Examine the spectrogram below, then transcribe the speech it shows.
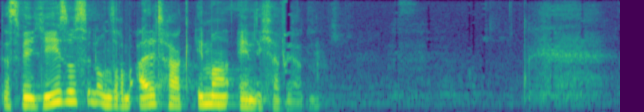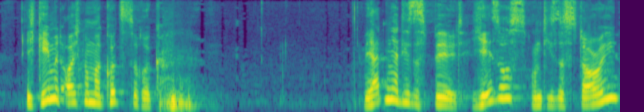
dass wir Jesus in unserem Alltag immer ähnlicher werden. Ich gehe mit euch noch mal kurz zurück. Wir hatten ja dieses Bild, Jesus und diese Story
